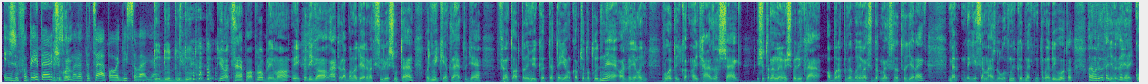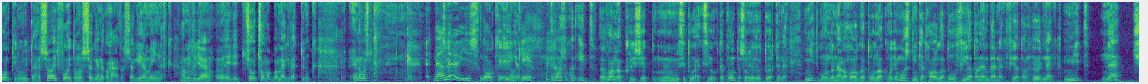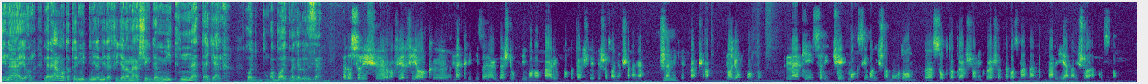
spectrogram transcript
És Zsuffa Péter, és, És akkor- kimaradt a cápa, hogy visszavágják. Du, du, du, du, du, du. Jön a cápa, a probléma, mégpedig a, általában a gyermekszülés után, hogy miként lehet ugye föntartani, működtetni egy olyan kapcsolatot, hogy ne az legyen, hogy volt egy, egy házasság, és utána nem ismerünk rá abban a pillanatban, hogy megszületett, a gyerek, mert egészen más dolgok működnek, mint ameddig voltak, hanem hogy legyen, legyen egy kontinuitása, egy folytonosság ennek a házassági élménynek, amit ugye egy, egy cso- csomagban megvettünk. Én na most De a nő is. Oké, okay, igen. Okay. De most akkor itt vannak klisé mm, szituációk, tehát pontosan hogy azok történnek. Mit mondanál a hallgatónak, vagy a most minket hallgató fiatal embernek, fiatal hölgynek, mit ne csináljon? Mert elmondhatod, hogy mit, mire, mire figyel a másik, de mit ne tegyen, hogy a bajt megelőzze. Először is a férfiak ne kritizálják destruktívan a párjuknak a testét és az anyaságát. Semmiképpen sem. Nagyon fontos. Ne kényszerítsék maximalista módon szoptatásra, amikor esetleg az már nem, már ilyennel is találkoztam.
